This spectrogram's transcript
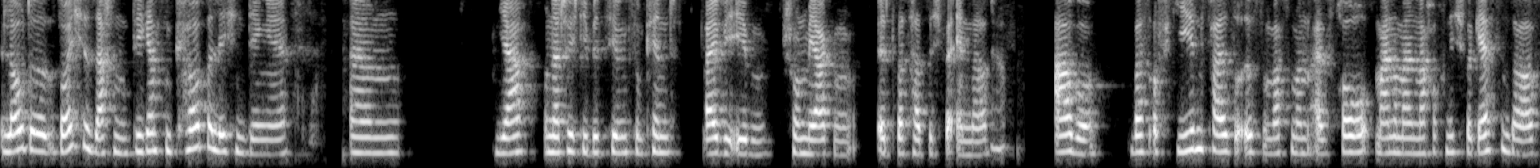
lauter solche Sachen, die ganzen körperlichen Dinge, ähm, ja, und natürlich die Beziehung zum Kind, weil wir eben schon merken, etwas hat sich verändert. Ja. Aber was auf jeden Fall so ist und was man als Frau meiner Meinung nach auch nicht vergessen darf,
